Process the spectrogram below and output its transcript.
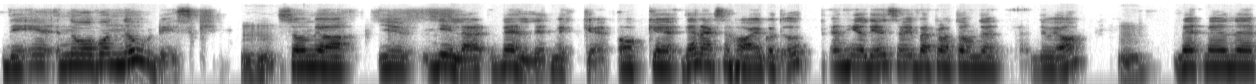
det är Novo Nordisk mm. som jag ju gillar väldigt mycket. Och eh, den aktien har ju gått upp en hel del sen vi började prata om det, du och jag. Mm. Men, men eh,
